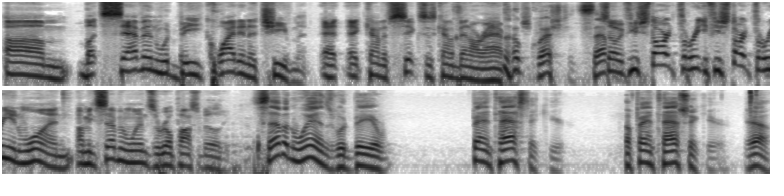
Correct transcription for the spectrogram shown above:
Um, but seven would be quite an achievement. At, at kind of six has kind of been our average. no question. Seven. So if you start three, if you start three and one, I mean, seven wins is a real possibility. Seven wins would be a fantastic year. A fantastic year. Yeah.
